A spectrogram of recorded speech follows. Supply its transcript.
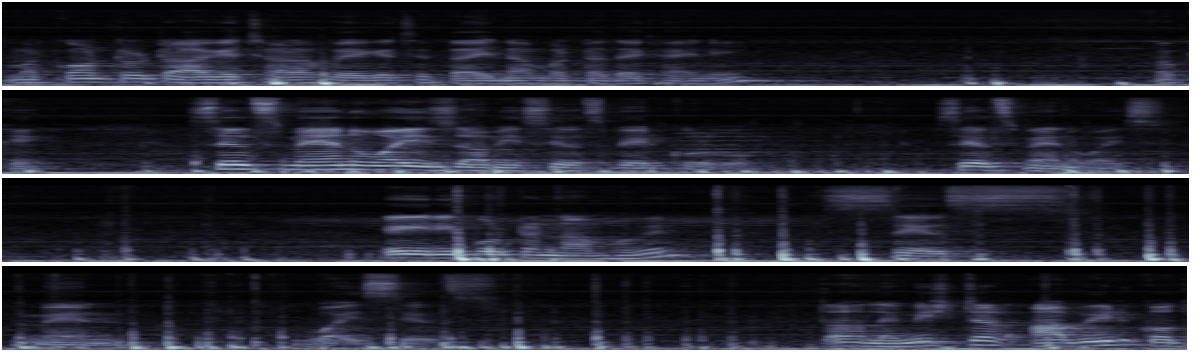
আমার কন্ট্রোলটা আগে ছাড়া হয়ে গেছে, তাই নাম্বারটা দেখায়নি। ওকে সেলসম্যান ওয়াইজ আমি সেলস বের করব। সেলসম্যান ওয়াইজ এই রিপোর্টটার নাম হবে সেলসম্যান ওয়াইজ সেলস তাহলে মিস্টার আবির কত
